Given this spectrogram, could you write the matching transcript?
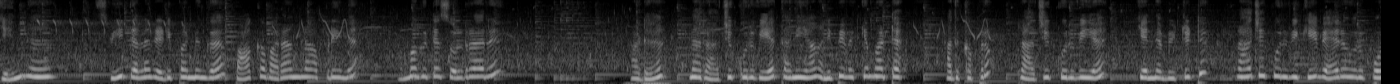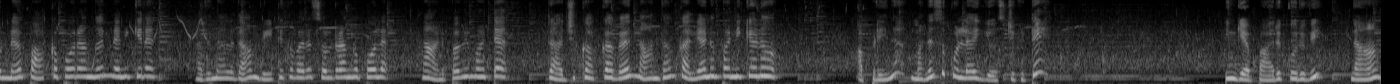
என்ன? ஸ்வீட் எல்லாம் ரெடி பண்ணுங்க பார்க்க வராங்களா? அப்படின்னு அம்மா கிட்ட சொல்றாரு. அட நான் ராஜி குருவிய தனியா அனுப்பி வைக்க மாட்டேன். அதுக்கப்புறம் ராஜி குருவிய என்னை விட்டுட்டு ராஜகுருவிக்கு வேற ஒரு பொண்ணை பார்க்க போறாங்கன்னு நினைக்கிறேன். அதனால தான் வீட்டுக்கு வர சொல்றாங்க போல. நான் அனுப்பவே மாட்டேன். ராஜுக்கு அக்காவை நான் தான் கல்யாணம் பண்ணிக்கணும். அப்படின்னு மனசுக்குள்ள யோசிச்சுக்கிட்டே இங்கே பாரு குருவி. நான்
